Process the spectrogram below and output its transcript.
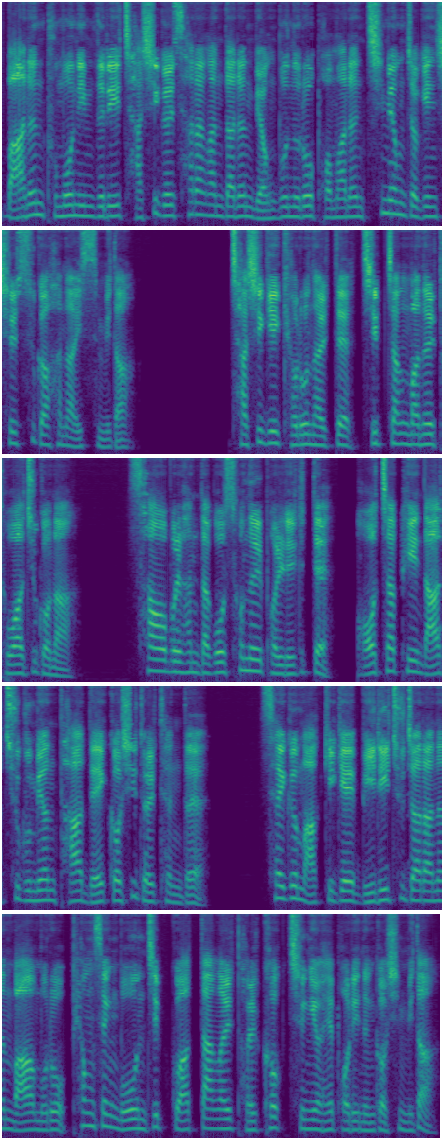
많은 부모님들이 자식을 사랑한다는 명분으로 범하는 치명적인 실수가 하나 있습니다. 자식이 결혼할 때 집장만을 도와주거나 사업을 한다고 손을 벌릴 때 어차피 나 죽으면 다 내 것이 될 텐데 세금 아끼게 미리 주자라는 마음으로 평생 모은 집과 땅을 덜컥 증여해 버리는 것입니다.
